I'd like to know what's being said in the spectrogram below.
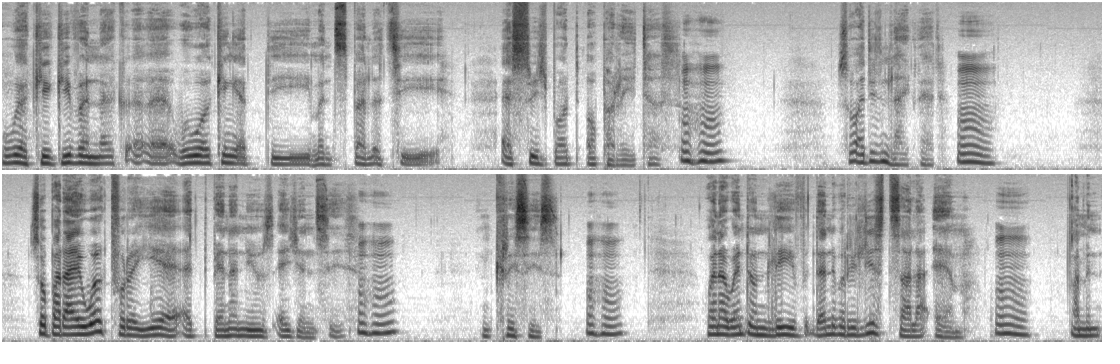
We were gi- given, uh, uh, we were working at the municipality as switchboard operators. Mm-hmm. So I didn't like that. Mm. So, but I worked for a year at Bena News Agencies Mm-hmm. in Crisis. Mm-hmm. When I went on leave, then we released Sala M. Mm. I mean,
